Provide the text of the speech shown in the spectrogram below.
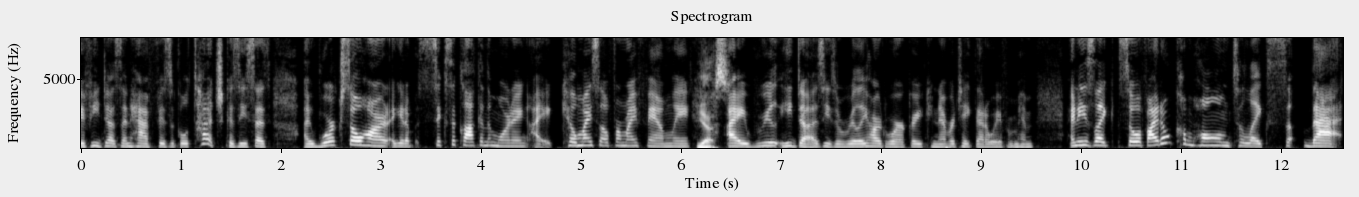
if he doesn't have physical touch because he says, I work so hard. I get up at six o'clock in the morning. I kill myself for my family. Yes. I really, he does. He's a really hard worker. You can never take that away from him. And he's like, so if I don't come home to like that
